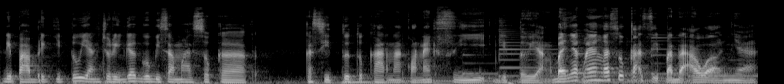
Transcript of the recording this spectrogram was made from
di pabrik itu yang curiga gue bisa masuk ke ke situ tuh karena koneksi gitu yang banyak yang nggak suka sih pada awalnya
